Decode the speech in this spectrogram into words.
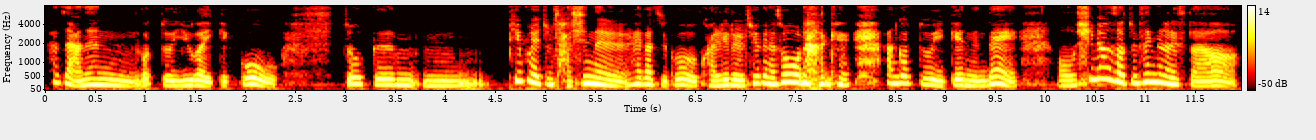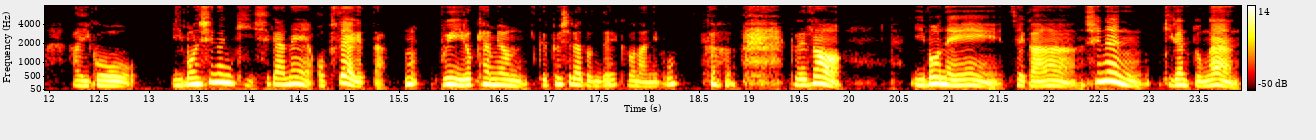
하지 않은 것도 이유가 있겠고 조금 음, 피부에 좀 자신을 해가지고 관리를 최근에 소홀하게 한 것도 있겠는데 어, 쉬면서 좀 생각을 했어요. 아 이거 이번 쉬는 기- 시간에 없애야겠다. 음, V 이렇게 하면 그 표시라던데 그건 아니고. 그래서 이번에 제가 쉬는 기간 동안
